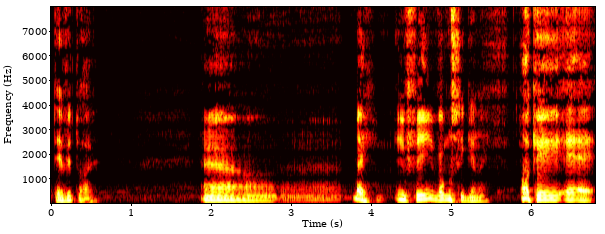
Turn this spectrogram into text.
ter vitória. É... Bem, enfim, vamos seguindo aí. Ok, é,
